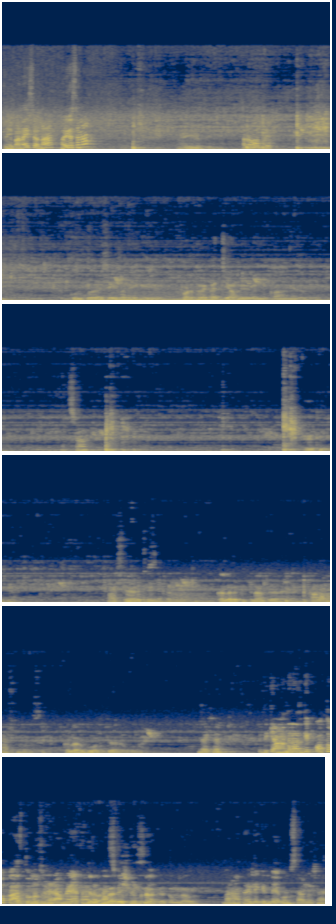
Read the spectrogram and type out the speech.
তুমি বানাইছো না হয়ে গেছে না नहीं अभी আরো হবে कुरकुरे से ही बनेंगे थोड़े थोड़े कच्चे होंगे अगर निकालने तो আচ্ছা ये ठीक है সব शहर সুন্দর चेंज करना कलर कितना प्यारा है কালার আমার সুন্দর হয়েছে। कलर बहुत प्यारा हुआ है দেখেন এদিকে আমাদের আজকে কত কাজ দোনোজনের আমরা এত এত ये কাজ बांग्लादेश में করতেছি बनाते हो तुम लोग বানাতে लेकिन বেগুন से आलू से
